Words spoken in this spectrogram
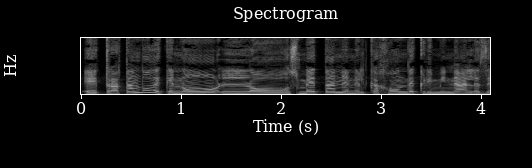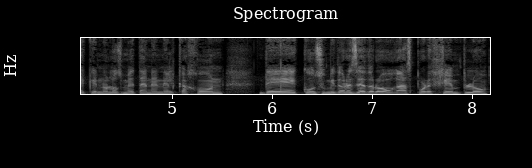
eh, tratando de que no los metan en el cajón de criminales, de que no los metan en el cajón de consumidores de drogas, por ejemplo,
